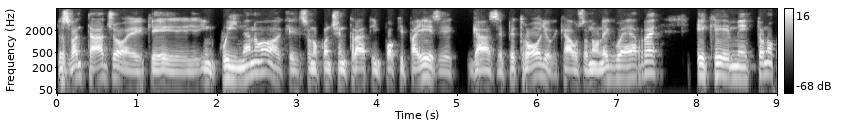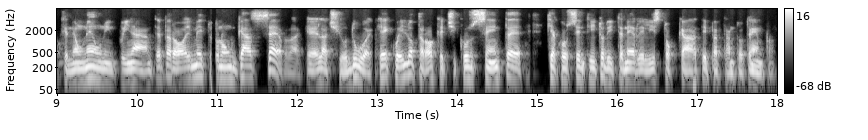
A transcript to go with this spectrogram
Lo svantaggio è che inquinano, che sono concentrati in pochi paesi, gas e petrolio, che causano le guerre e che emettono, che non è un inquinante, però emettono un gas serra, che è la CO2, che è quello però che ci consente, che ha consentito di tenerli lì stoccati per tanto tempo.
